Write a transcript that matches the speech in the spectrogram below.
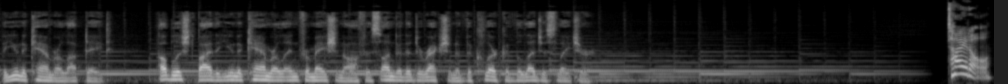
The unicameral update. Published by the Unicameral Information Office under the direction of the Clerk of the Legislature. Title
